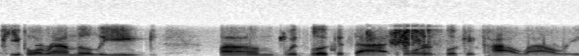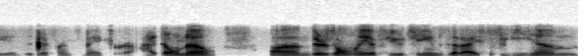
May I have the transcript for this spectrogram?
people around the league um, would look at that or look at Kyle Lowry as a difference maker. I don't know. Um, there's only a few teams that I see him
